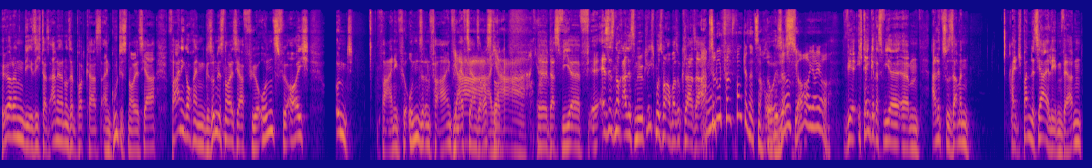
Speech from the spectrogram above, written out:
hören, die sich das anhören, unseren Podcast, ein gutes neues Jahr. Vor allen Dingen auch ein gesundes neues Jahr für uns, für euch und vor allen Dingen für unseren Verein, für Ja, den FC Hansa Rostock, ja, ja. Äh, dass wir, äh, es ist noch alles möglich, muss man auch mal so klar sagen. Absolut fünf Punkte sind's noch oben. ist ne? es. Ja, ja, ja. Wir, ich denke, dass wir ähm, alle zusammen ein spannendes Jahr erleben werden,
